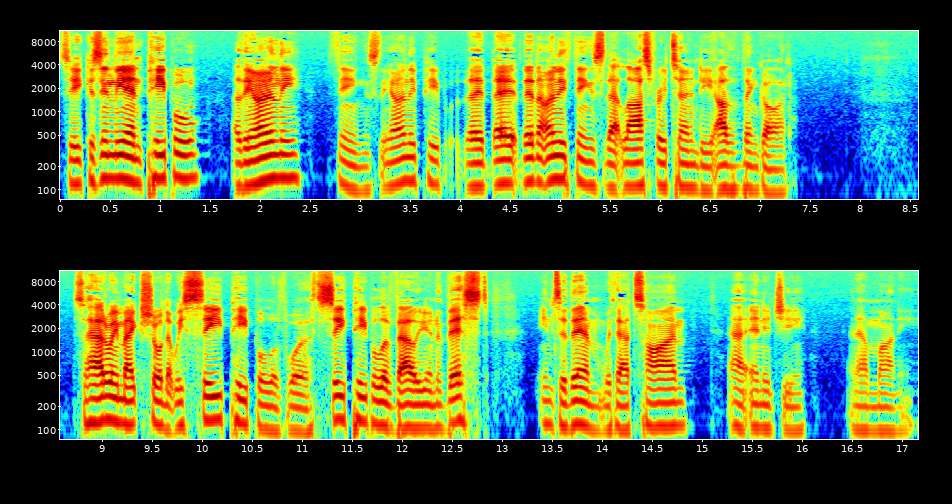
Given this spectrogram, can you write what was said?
See, because in the end, people are the only things, the only people, they, they, they're the only things that last for eternity other than God. So, how do we make sure that we see people of worth, see people of value, invest into them with our time, our energy, and our money?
